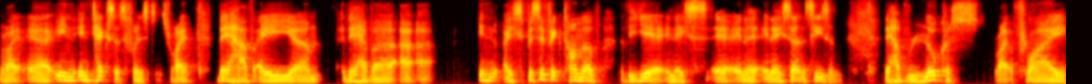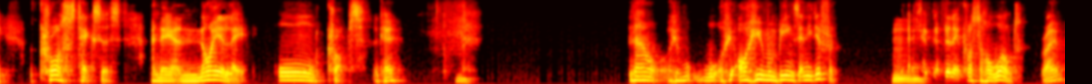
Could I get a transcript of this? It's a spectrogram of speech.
right, uh, in in Texas, for instance, right, they have a um, they have a, a, a in a specific time of the year in a uh, in a in a certain season, they have locusts right fly across Texas and they annihilate all crops. Okay. Hmm. Now, are human beings any different? Mm. except they've done it across the whole world, right?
